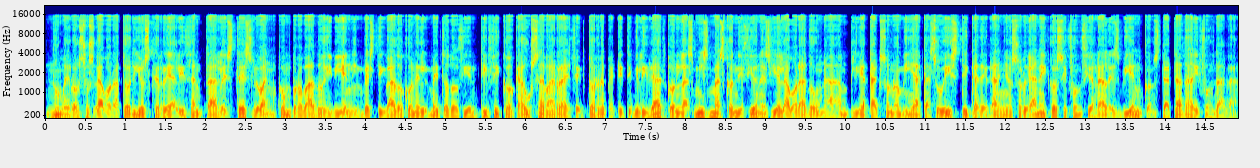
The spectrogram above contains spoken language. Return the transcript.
Numerosos laboratorios que realizan tales test lo han comprobado y bien investigado con el método científico causa barra efecto repetitividad con las mismas condiciones y elaborado una amplia taxonomía casuística de daños orgánicos y funcionales bien constatada y fundada.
